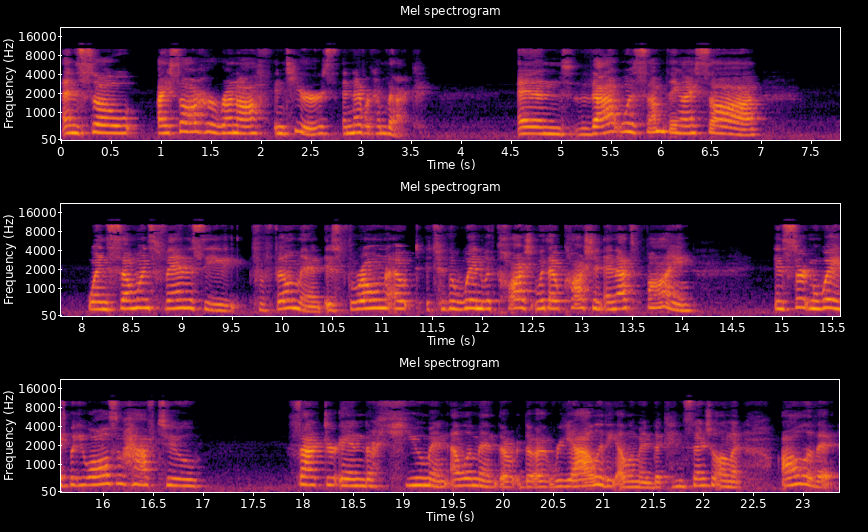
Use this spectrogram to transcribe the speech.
And so I saw her run off in tears and never come back. And that was something I saw when someone's fantasy fulfillment is thrown out to the wind with caution without caution and that's fine in certain ways but you also have to factor in the human element the, the reality element the consensual element all of it.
